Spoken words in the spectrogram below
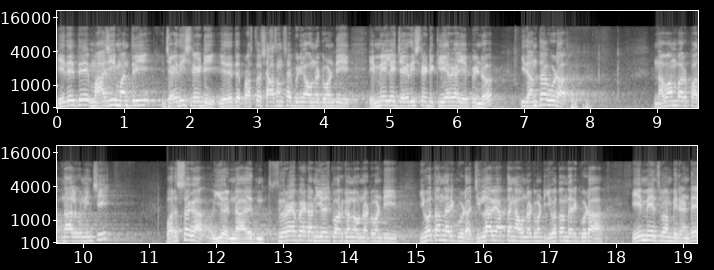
ఏదైతే మాజీ మంత్రి జగదీష్ రెడ్డి ఏదైతే ప్రస్తుత శాసనసభ్యుడిగా ఉన్నటువంటి ఎమ్మెల్యే జగదీష్ రెడ్డి క్లియర్గా చెప్పిండో ఇదంతా కూడా నవంబర్ పద్నాలుగు నుంచి వరుసగా సూర్యాపేట నియోజకవర్గంలో ఉన్నటువంటి యువతందరికి కూడా జిల్లా వ్యాప్తంగా ఉన్నటువంటి యువతందరికి కూడా ఏం మెయిల్స్ పంపిరంటే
